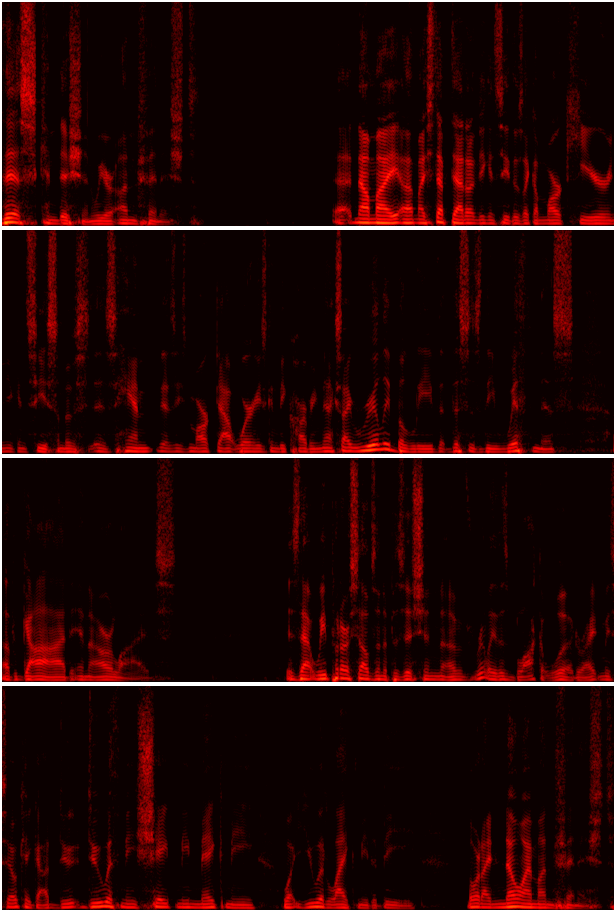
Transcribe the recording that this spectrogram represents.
this condition. We are unfinished. Uh, now, my uh, my stepdad, I don't know if you can see, there's like a mark here, and you can see some of his, his hand as he's marked out where he's going to be carving next. I really believe that this is the withness of God in our lives. Is that we put ourselves in a position of really this block of wood, right? And we say, okay, God, do, do with me, shape me, make me what you would like me to be. Lord, I know I'm unfinished.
